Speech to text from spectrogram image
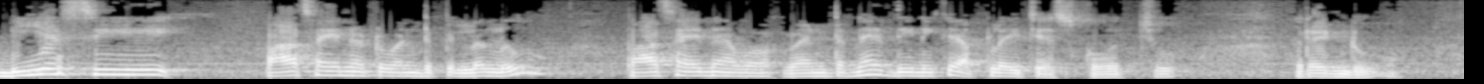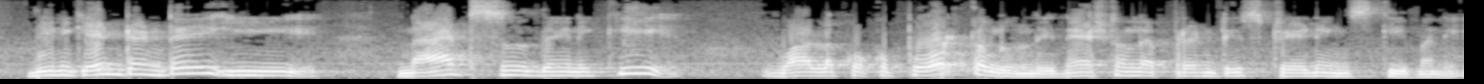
బీఎస్సీ పాస్ అయినటువంటి పిల్లలు పాస్ అయిన వెంటనే దీనికి అప్లై చేసుకోవచ్చు. రెండు దీనికి ఏంటంటే ఈ నాట్స్ దీనికి వాళ్ళకు ఒక పోర్టల్ ఉంది నేషనల్ అప్రెంటిస్ ట్రైనింగ్ స్కీమ్ అని.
